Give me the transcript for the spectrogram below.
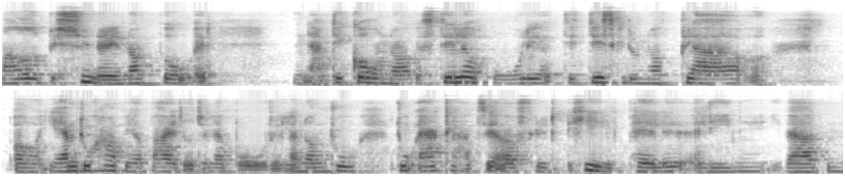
meget besynderligt nok på, at jamen, det går nok, og stille og roligt, og det, det skal du nok klare, og, og jamen, du har bearbejdet den abort, eller når du, du er klar til at flytte helt palle alene i verden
